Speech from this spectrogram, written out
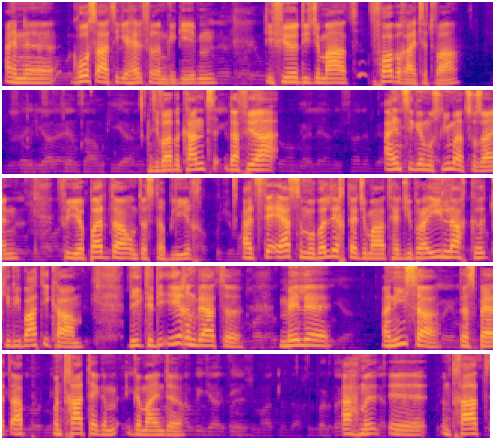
eine großartige Helferin gegeben, die für die Jamaat vorbereitet war. Sie war bekannt dafür, einzige Muslima zu sein, für ihr Parda und das Tablir. Als der erste Muballigh der Jamaat, Herr Jibrail, nach Kiribati kam, legte die ehrenwerte Mele Anisa das Bett ab und trat der Gemeinde Ahmed, äh, und trat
